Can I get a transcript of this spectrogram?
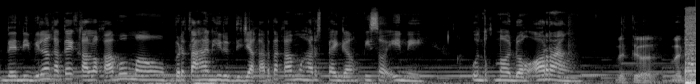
dan dibilang katanya kalau kamu mau bertahan hidup di Jakarta kamu harus pegang pisau ini untuk nodong orang. Betul betul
